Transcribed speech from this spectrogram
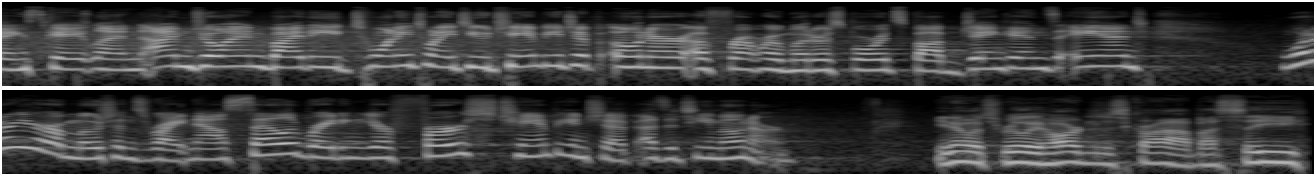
Thanks, Caitlin. I'm joined by the 2022 championship owner of Front Row Motorsports, Bob Jenkins. And what are your emotions right now celebrating your first championship as a team owner? You know, it's really hard to describe. I see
